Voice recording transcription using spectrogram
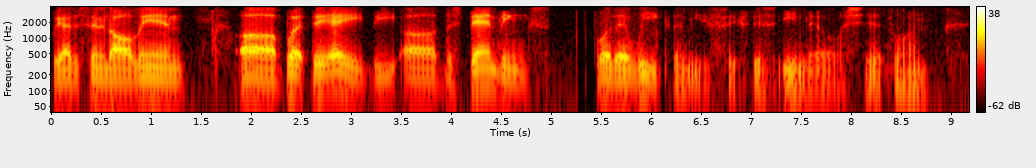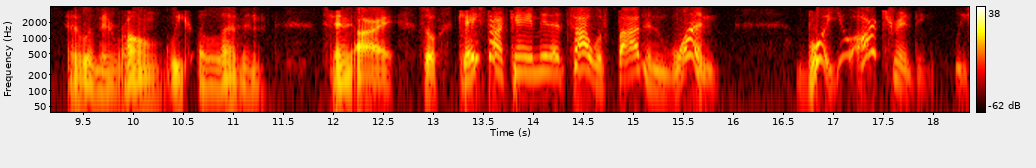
We had to send it all in. Uh, but the hey, the uh the standings for that week. Let me fix this email shit one. That would have been wrong. Week eleven. Standing. All right. So K Star came in at the top with five and one. Boy, you are trending. Holy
